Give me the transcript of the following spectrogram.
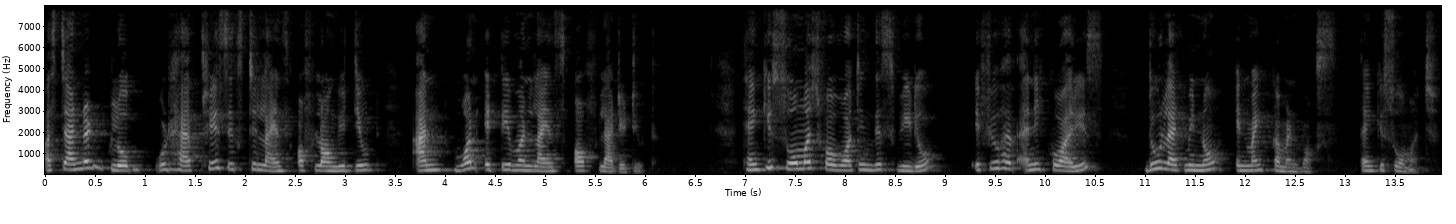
A standard globe would have 360 lines of longitude and 181 lines of latitude. Thank you so much for watching this video. If you have any queries, do let me know in my comment box. Thank you so much.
